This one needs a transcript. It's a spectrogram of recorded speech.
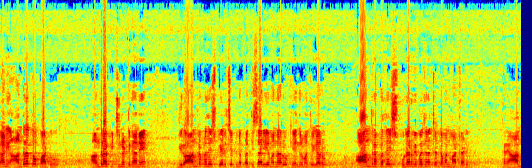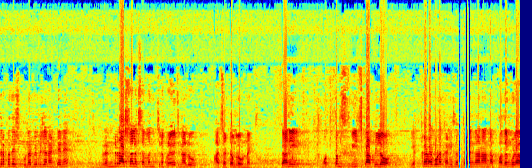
కానీ ఆంధ్రతో పాటు ఆంధ్రాకి ఇచ్చినట్టుగానే మీరు ఆంధ్రప్రదేశ్ పేరు చెప్పిన ప్రతిసారి ఏమన్నారు కేంద్ర మంత్రి గారు? ఆంధ్రప్రదేశ్ పునర్విభజన చట్టం అని మాట్లాడింది. కానీ ఆంధ్రప్రదేశ్ పునర్విభజన అంటేనే రెండు రాష్ట్రాలకు సంబంధించిన ప్రయోజనాలు ఆ చట్టంలో ఉన్నాయి. కానీ మొత్తం స్పీచ్ కాపీలో ఎక్కడ కూడా కనీసం తెలంగాణ అన్న పదం కూడా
